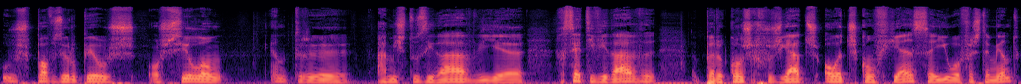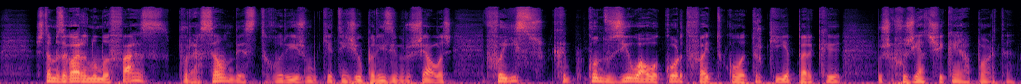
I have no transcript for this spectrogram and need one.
os povos europeus oscilam entre a amistosidade e a receptividade para com os refugiados ou a desconfiança e o afastamento. Estamos agora numa fase, por ação desse terrorismo que atingiu Paris e Bruxelas. Foi isso que conduziu ao acordo feito com a Turquia para que os refugiados fiquem à porta?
